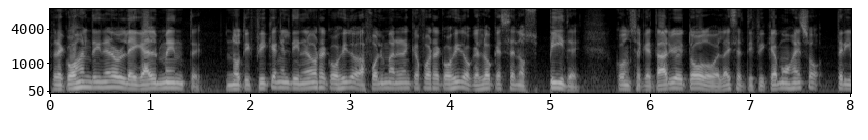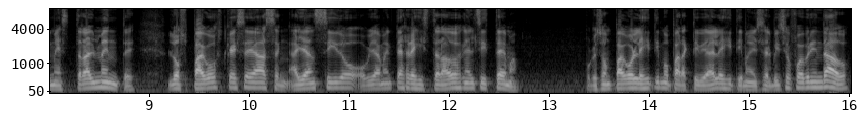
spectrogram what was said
recojan dinero legalmente, notifiquen el dinero recogido de la forma y manera en que fue recogido, que es lo que se nos pide con secretario y todo, ¿verdad? Y certifiquemos eso trimestralmente. Los pagos que se hacen hayan sido obviamente registrados en el sistema, porque son pagos legítimos para actividades legítimas y el servicio fue brindado,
